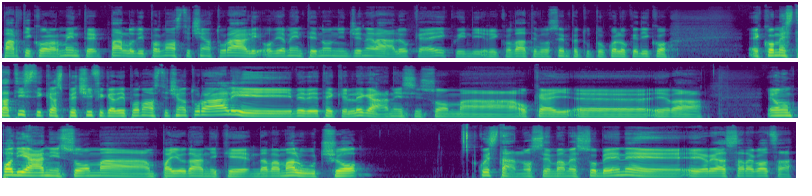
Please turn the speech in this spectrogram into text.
particolarmente parlo di pronostici naturali, ovviamente non in generale, ok? Quindi ricordatevelo sempre tutto quello che dico e come statistica specifica dei pronostici naturali, vedete che Leganis, insomma, ok, eh, era, erano un po' di anni, insomma, un paio d'anni che andava maluccio quest'anno sembra messo bene e, il Real Saragozza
